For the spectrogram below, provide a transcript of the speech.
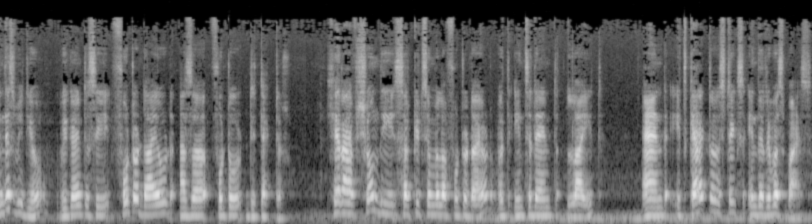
In this video, we're going to see photodiode as a photodetector. Here I have shown the circuit symbol of photodiode with incident light and its characteristics in the reverse bias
